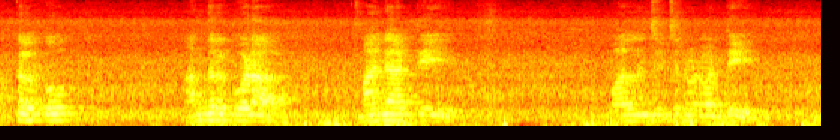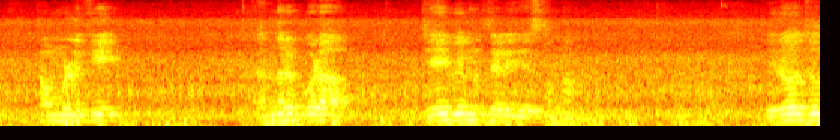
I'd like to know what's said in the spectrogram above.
అక్కలకు అందరూ కూడా మైనార్టీ వాళ్ళ నుంచి వచ్చినటువంటి తమ్ముళ్ళకి అందరికి కూడా జైభీములు తెలియజేస్తున్నాను. ఈరోజు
